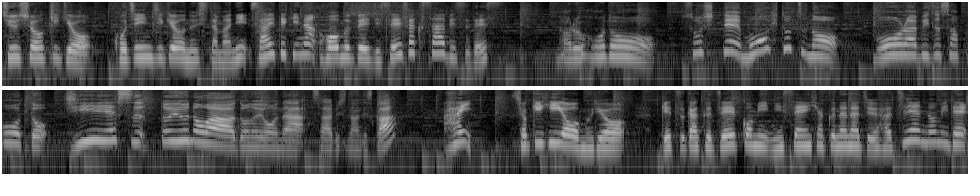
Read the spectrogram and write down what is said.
中小企業個人事業主様に最適なホームページ制作サービスです。なるほど。そしてもう一つのモーラビズサポート GS というのはどのようなサービスなんですか？はい。初期費用無料月額税込み2178円のみで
